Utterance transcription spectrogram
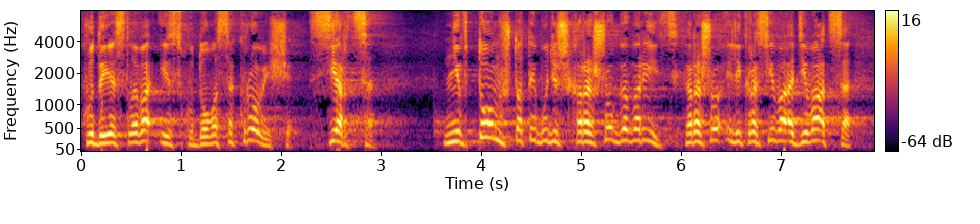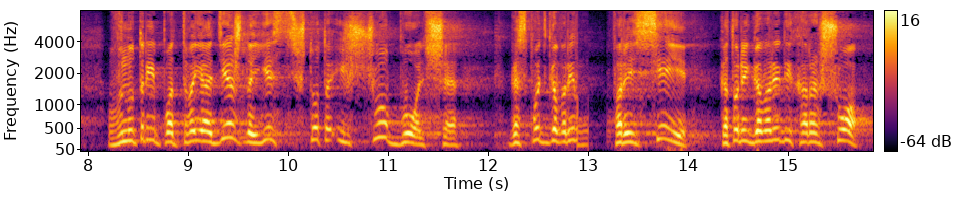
Худые слова из худого сокровища, сердца. Не в том, что ты будешь хорошо говорить, хорошо или красиво одеваться. Внутри под твоей одеждой есть что-то еще большее. Господь говорил, фарисеи, которые говорили хорошо,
